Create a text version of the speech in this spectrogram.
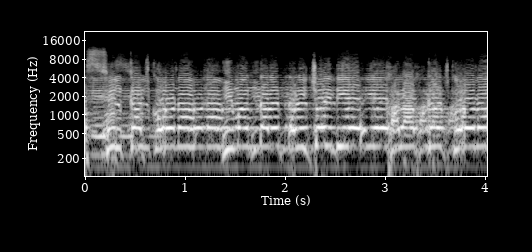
অশ্লীল কাজ করো না, ইমানদারের পরিচয় দিয়ে খারাপ কাজ করো না,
